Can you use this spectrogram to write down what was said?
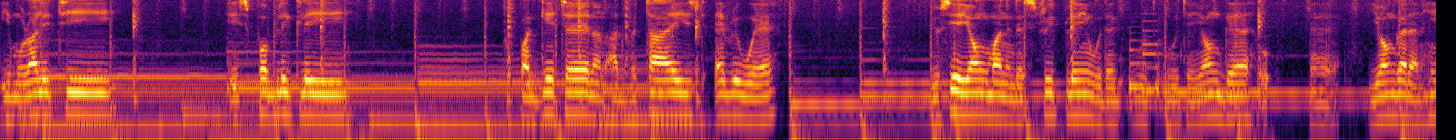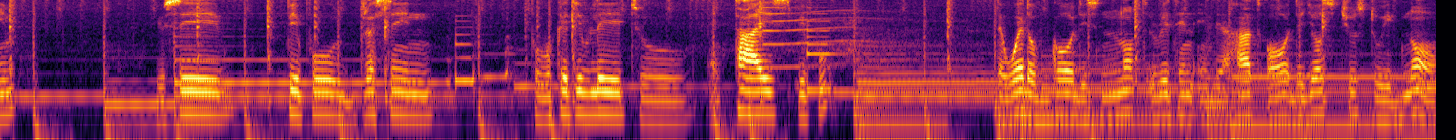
immorality is publicly propagated and advertised everywhere. You see a young man in the street playing with a with, with a young girl uh, younger than him. You see people dressing provocatively to entice people. The word of God is not written in their heart, or they just choose to ignore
